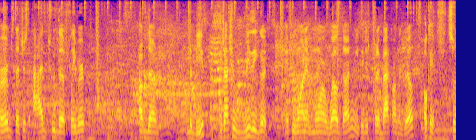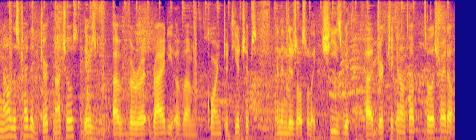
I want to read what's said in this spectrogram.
herbs that just add to the flavor of the the beef. It's actually really good. If you want it more well done, you could just put it back on the grill. Okay, so now let's try the jerk nachos. There's a variety of um, corn tortilla chips, and then there's also like cheese with uh, jerk chicken on top. So let's try it out.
